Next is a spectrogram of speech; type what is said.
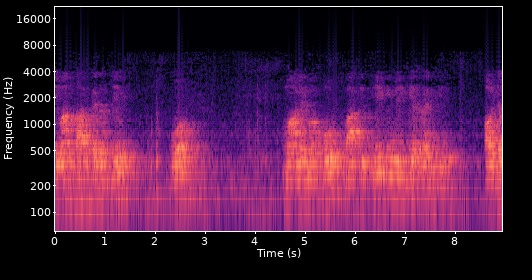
امام صاحب کے نزدیک وہ مال محبوب واقف کی ملکیت رہتی ہے۔ اور جب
